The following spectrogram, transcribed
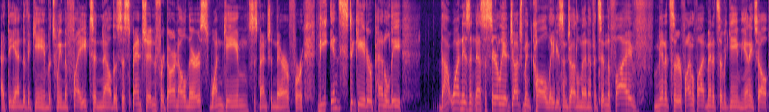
at the end of the game between the fight and now the suspension for Darnell Nurse. One game suspension there for the instigator penalty that one isn't necessarily a judgment call, ladies and gentlemen. If it's in the five minutes or final five minutes of a game, the NHL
